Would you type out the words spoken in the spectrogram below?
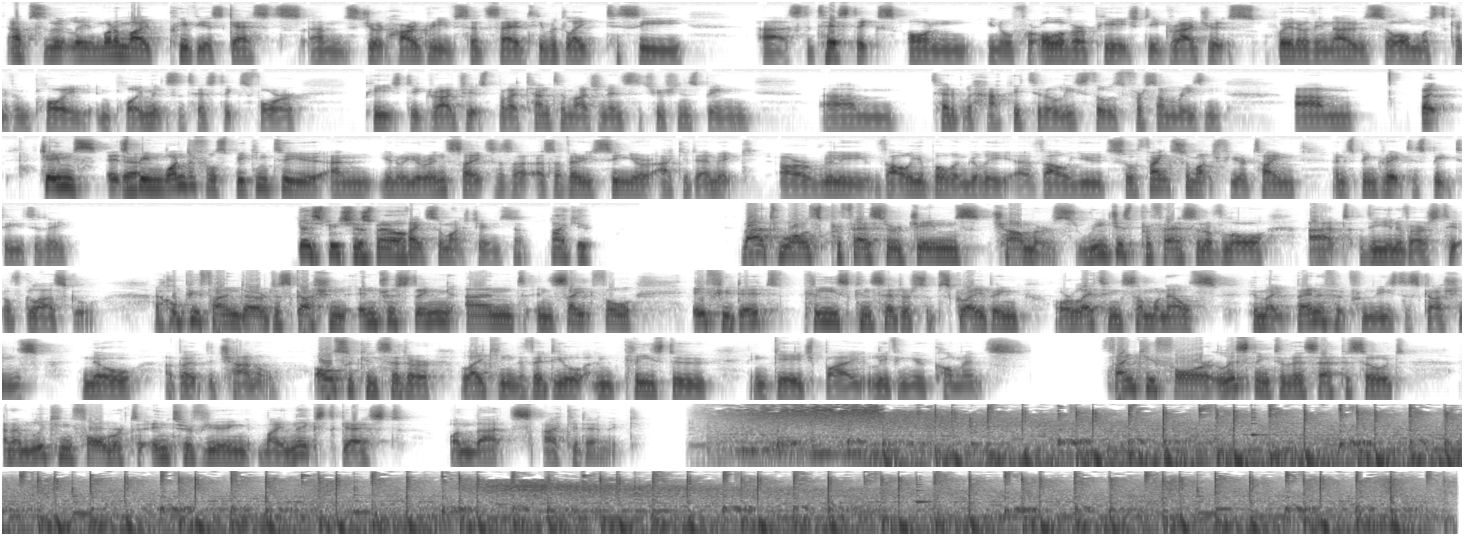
Absolutely. One of my previous guests, um, Stuart Hargreaves, had said he would like to see uh, statistics on, you know, for all of our PhD graduates, where are they now? So almost kind of employ employment statistics for PhD graduates. But I can't imagine institutions being um, terribly happy to release those for some reason. Um, but James, it's yeah. been wonderful speaking to you, and you know your insights as a, as a very senior academic are really valuable and really uh, valued. So thanks so much for your time, and it's been great to speak to you today. Good to speak as well. Thanks so much, James. Yeah, thank you. That was Professor James Chalmers, Regius Professor of Law at the University of Glasgow. I hope you found our discussion interesting and insightful. If you did, please consider subscribing or letting someone else who might benefit from these discussions know about the channel. Also consider liking the video and please do engage by leaving your comments. Thank you for listening to this episode and I'm looking forward to interviewing my next guest on That's Academic.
